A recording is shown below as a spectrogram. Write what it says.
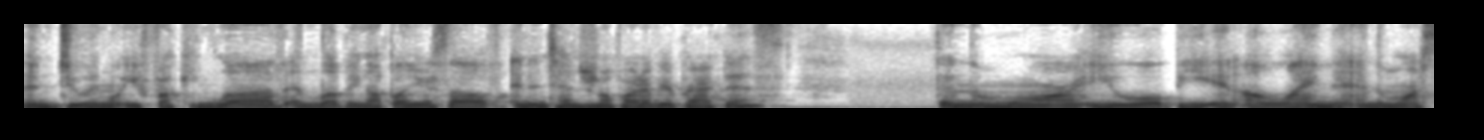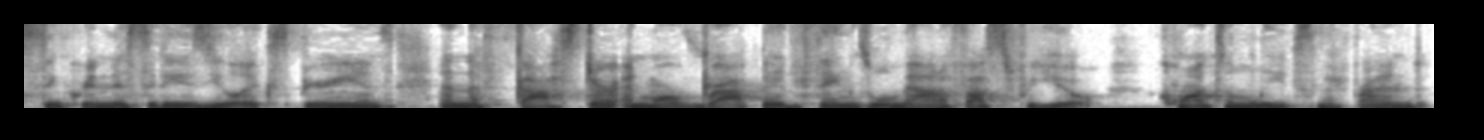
and doing what you fucking love and loving up on yourself an intentional part of your practice then the more you will be in alignment and the more synchronicities you'll experience, and the faster and more rapid things will manifest for you. Quantum leaps, my friend,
